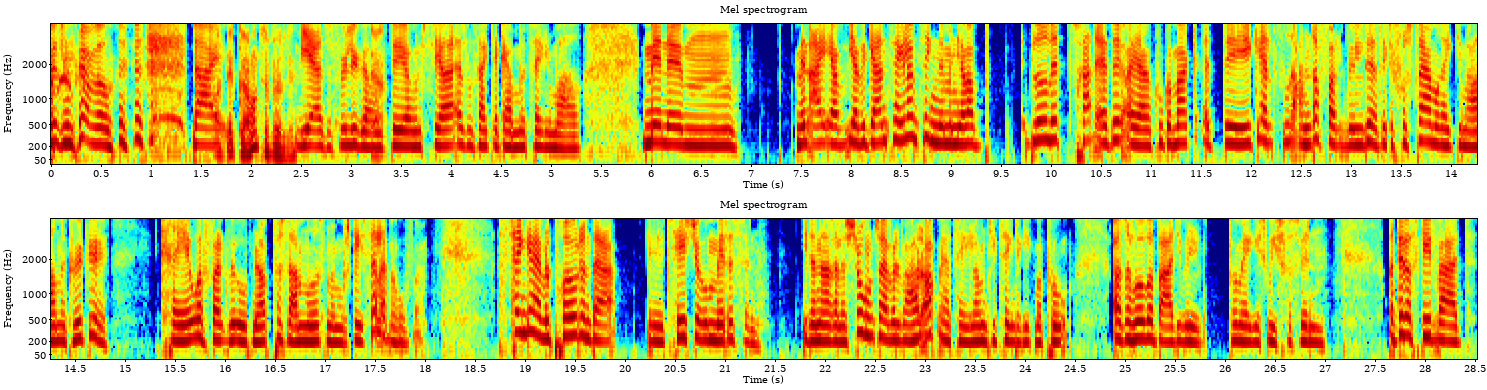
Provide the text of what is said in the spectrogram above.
hvis hun hører med. Nej. Og det gør hun selvfølgelig. Ja, selvfølgelig gør hun Ja. det, og hun siger, jeg har altid sagt, at jeg gerne må tale meget. Men, øhm, men ej, jeg, jeg vil gerne tale om tingene, men jeg var blevet lidt træt af det, og jeg kunne godt mærke, at det ikke altid andre folk vil det, og det kan frustrere mig rigtig meget. Man kan jo ikke kræve, at folk vil åbne op på samme måde, som man måske selv har behov for. Så tænker jeg, at jeg vil prøve den der øh, taste your own medicine i den her relation, så jeg vil bare holde op med at tale om de ting, der gik mig på. Og så håber jeg bare, at de vil på magisk vis forsvinde. Og det, der skete, var, at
